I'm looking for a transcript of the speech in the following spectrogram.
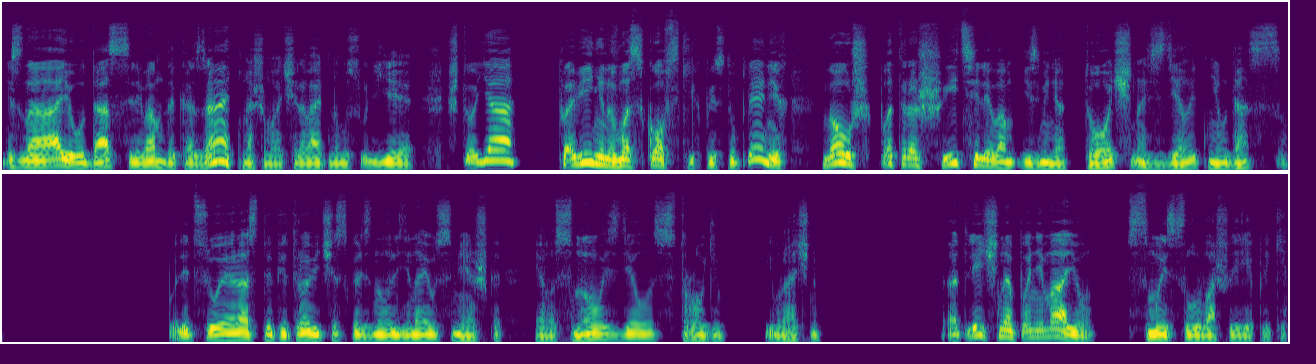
Не знаю, удастся ли вам доказать нашему очаровательному судье, что я повинен в московских преступлениях, но уж потрошителя вам из меня точно сделать не удастся. По лицу Эраста Петровича скользнула ледяная усмешка, и оно снова сделалось строгим и мрачным. — Отлично понимаю смысл вашей реплики.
